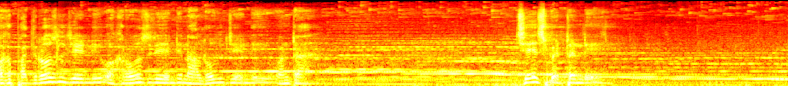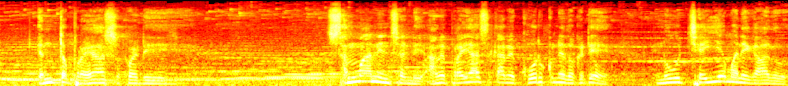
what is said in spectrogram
ఒక పది రోజులు చేయండి ఒక రోజు చేయండి నాలుగు రోజులు చేయండి వంట చేసి పెట్టండి. ఎంత ప్రయాసపడి సన్మానించండి. ఆమె ప్రయాసకు ఆమె కోరుకునేది ఒకటే నువ్వు చెయ్యమని కాదు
